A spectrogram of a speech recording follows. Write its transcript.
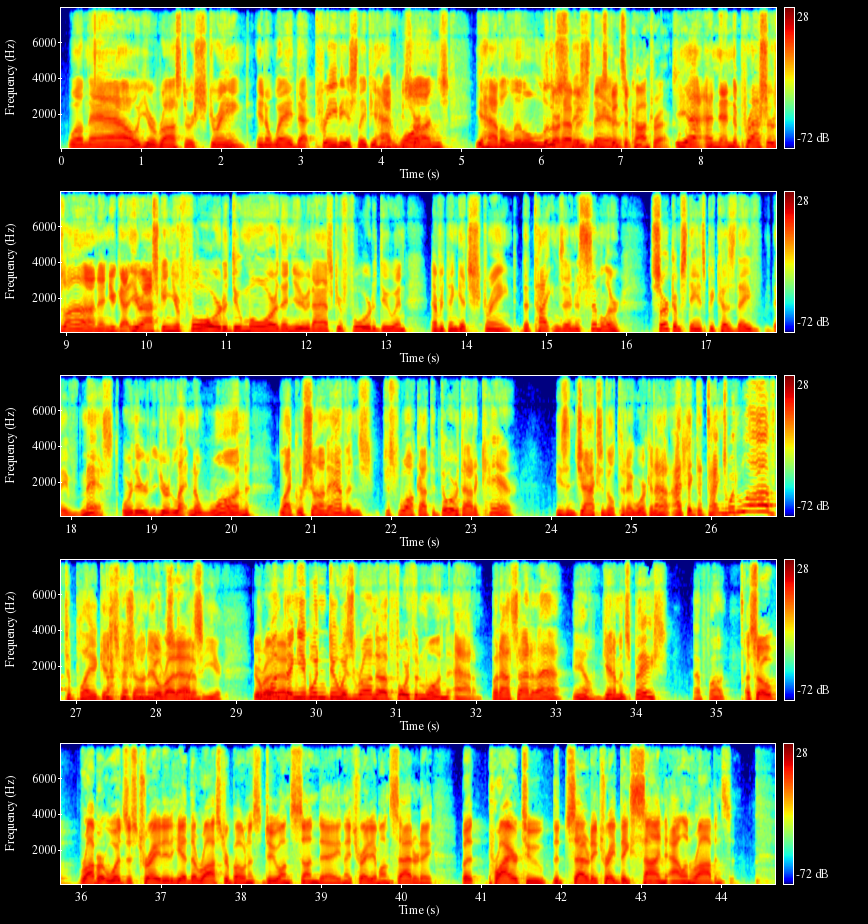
Well, now your roster is strained in a way that previously, if you had Yeah, you start- ones, you have a little Start looseness having there. expensive contracts. Yeah, and then the pressure's on, and you got you're asking your four to do more than you would ask your four to do, and everything gets strained. The Titans are in a similar circumstance because they've they've missed, or they're you're letting a one like Rashaan Evans just walk out the door without a care. He's in Jacksonville today working out. I think the Titans would love to play against Rashaan Evans right twice a year. Go the right one thing him. you wouldn't do is run a fourth and one at him. But outside of that, you know, get him in space, have fun. Uh, so Robert Woods is traded. He had the roster bonus due on Sunday, and they traded him on Saturday. But prior to the Saturday trade, they signed Allen Robinson.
